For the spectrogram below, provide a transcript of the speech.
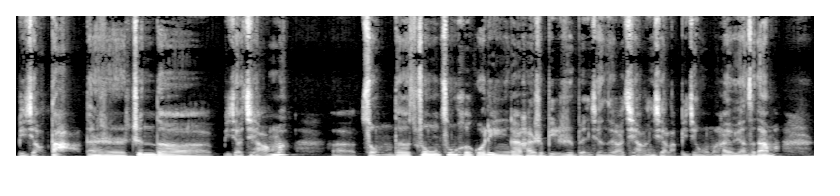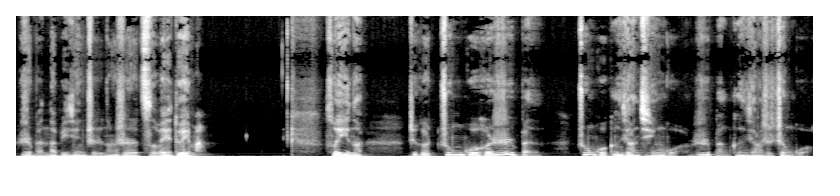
比较大，但是真的比较强吗？呃，总的综综合国力应该还是比日本现在要强一些了。毕竟我们还有原子弹嘛，日本它毕竟只能是自卫队嘛。所以呢？这个中国和日本，中国更像秦国，日本更像是郑国。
